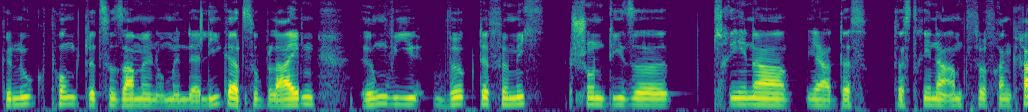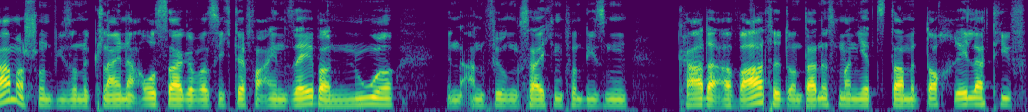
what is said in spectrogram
genug Punkte zu sammeln, um in der Liga zu bleiben. Irgendwie wirkte für mich schon diese Trainer, ja, das, das Traineramt für Frank Kramer schon wie so eine kleine Aussage, was sich der Verein selber nur in Anführungszeichen von diesem Kader erwartet und dann ist man jetzt damit doch relativ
